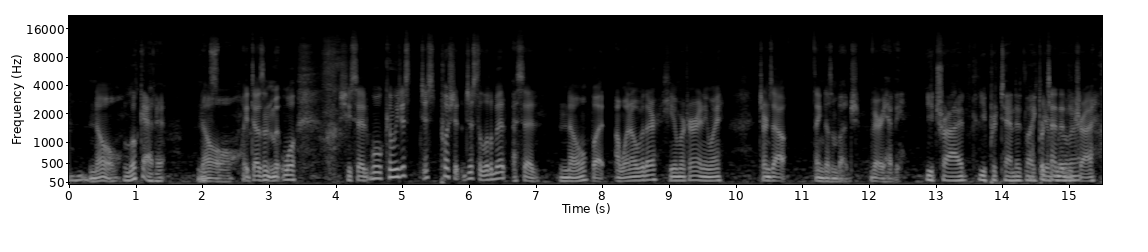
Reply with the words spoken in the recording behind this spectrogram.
mm-hmm. No, Look at it. no, it doesn't move. Well, she said, "Well, can we just just push it just a little bit?" I said, "No," but I went over there, humored her anyway. Turns out, thing doesn't budge. Very heavy. You tried. You pretended like you were Pretended to try.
